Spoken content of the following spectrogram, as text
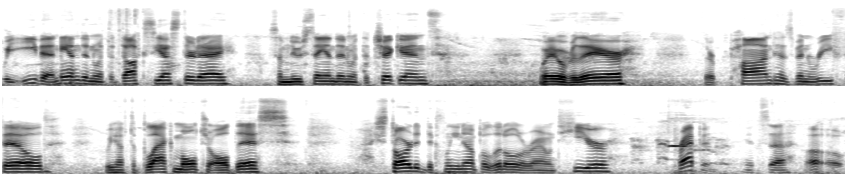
We even sanded with the ducks yesterday, some new sanding with the chickens. Way over there, their pond has been refilled. We have to black mulch all this. I started to clean up a little around here. Prepping. It's, uh, uh-oh.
